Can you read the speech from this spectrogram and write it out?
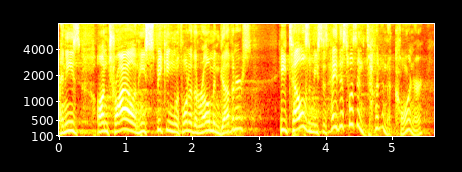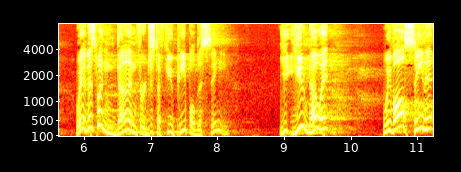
and he's on trial and he's speaking with one of the Roman governors, he tells him, he says, Hey, this wasn't done in a corner. This wasn't done for just a few people to see. You, you know it. We've all seen it.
